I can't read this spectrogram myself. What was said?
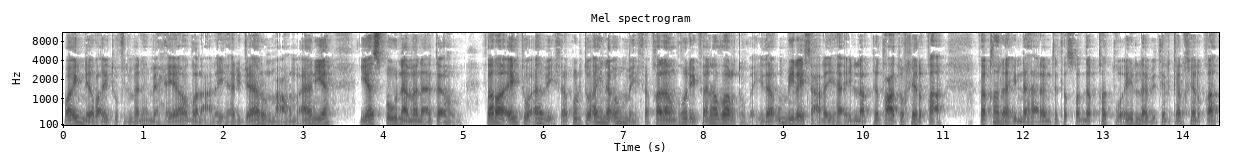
وإني رأيت في المنام حياضا عليها رجال معهم آنية يسقون من أتاهم فرأيت أبي فقلت أين أمي فقال انظري فنظرت فإذا أمي ليس عليها إلا قطعة خرقة فقال إنها لم تتصدق قط إلا بتلك الخرقة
